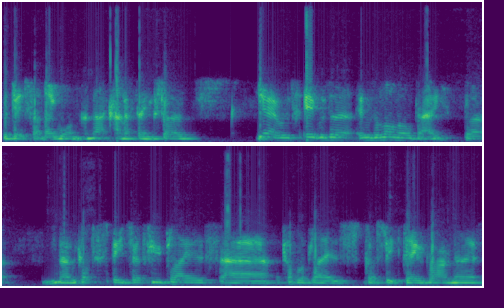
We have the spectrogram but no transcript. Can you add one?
the bits that they want and that kind of thing. So, yeah, it was it was a it was a long old day, but you know, we got to speak to a few players, uh, a couple of players, got to speak to David Wagner,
